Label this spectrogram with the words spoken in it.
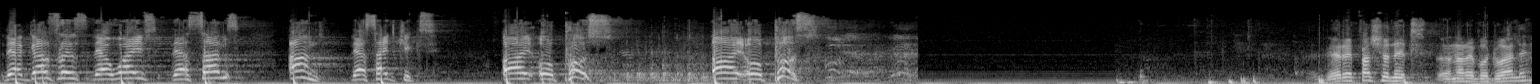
their girlfriends, their wives, their sons, and their sidekicks. I oppose. I oppose. Very passionate, Honorable Duale.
